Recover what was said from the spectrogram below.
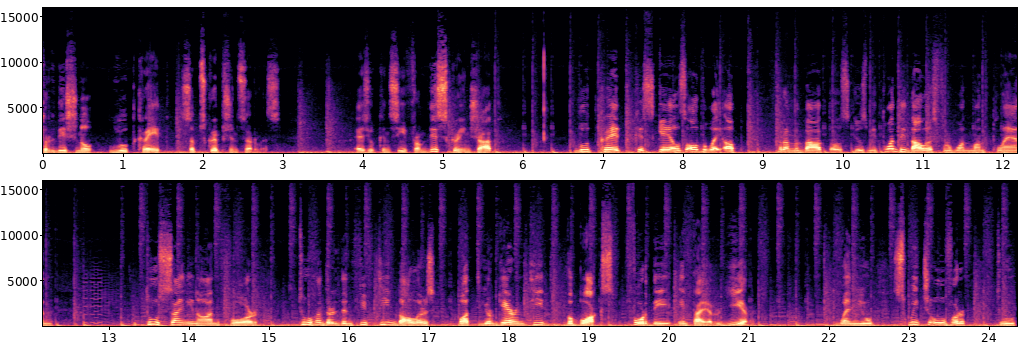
traditional Loot Crate subscription service. As you can see from this screenshot, Loot Crate scales all the way up from about, oh, excuse me, $20 for one month plan to signing on for $215, but you're guaranteed the box for the entire year when you switch over to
